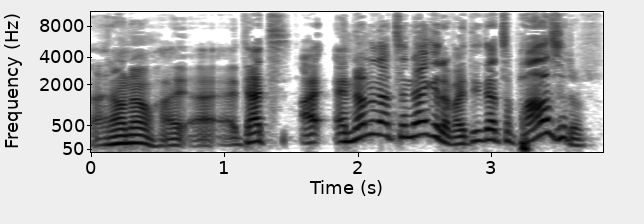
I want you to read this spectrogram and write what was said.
I don't know. I, I that's I, and none of that's a negative. I think that's a positive.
